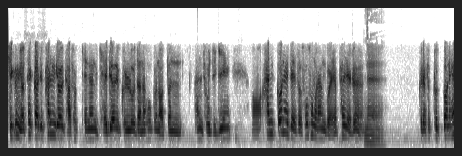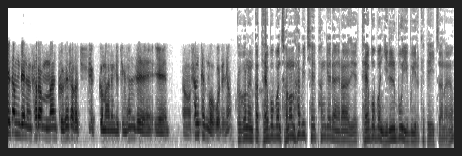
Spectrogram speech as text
지금 여태까지 판결 다섯 개는 개별 근로자나 혹은 어떤 한 조직이 어, 한 건에 대해서 소송을 한 거예요 판례를. 네. 그래서 그 건에 해당되는 사람만 그 회사가 주게끔 하는 게 지금 현재의 어, 상태인 거거든요. 그거는 그러니까 대법원 전원 합의체의 판결이 아니라 대법원 일부, 이부 이렇게 돼 있잖아요.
